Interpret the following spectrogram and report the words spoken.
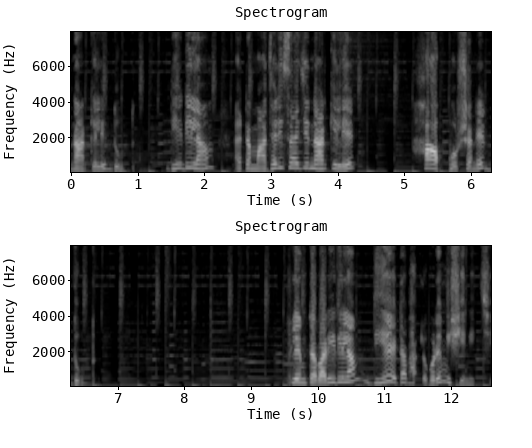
নারকেলের দুধ। দিয়ে দিলাম একটা মাঝারি সাইজের নারকেলের হাফ পোর্শনের দুধ। ফ্লেমটা বাড়িয়ে দিলাম, দিয়ে এটা ভালো করে মিশিয়ে নিচ্ছি।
